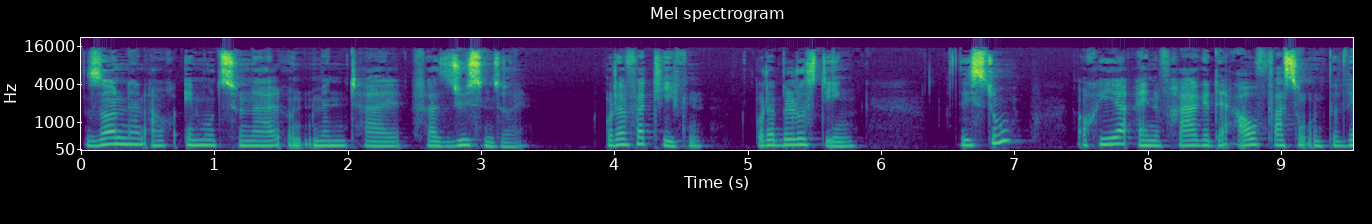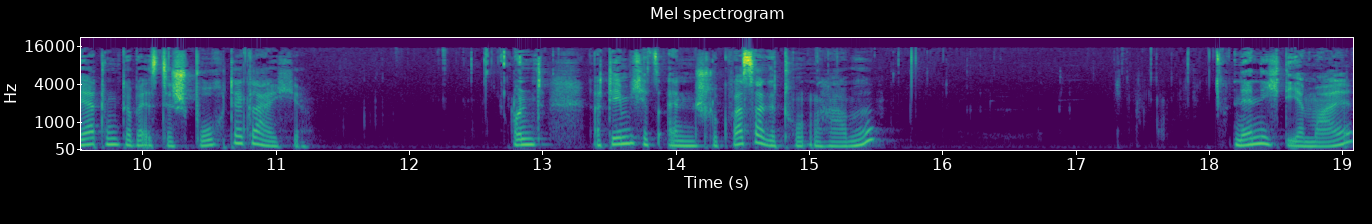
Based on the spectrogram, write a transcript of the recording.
sondern auch emotional und mental versüßen sollen oder vertiefen oder belustigen Siehst du? Auch hier eine Frage der Auffassung und Bewertung, dabei ist der Spruch der gleiche. Und nachdem ich jetzt einen Schluck Wasser getrunken habe, nenne ich dir mal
